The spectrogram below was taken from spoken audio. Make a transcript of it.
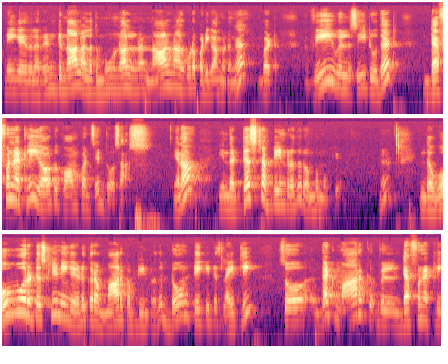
நீங்கள் இதில் ரெண்டு நாள் அல்லது மூணு நாள் இல்லைன்னா நாலு நாள் கூட படிக்காமல் விடுங்க. But we will see to that definitely you have to compensate those hours ஏன்னா இந்த டெஸ்ட் அப்படின்றது ரொம்ப முக்கியம். ம்? இந்த ஒவ்வொரு டெஸ்ட்லையும் நீங்கள் எடுக்கிற மார்க் அப்படின்றது don't take it is lightly so that mark will definitely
